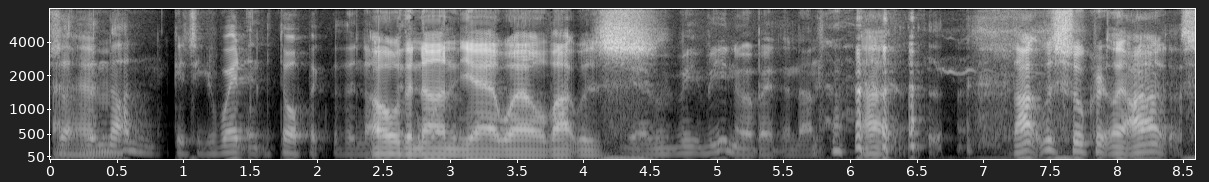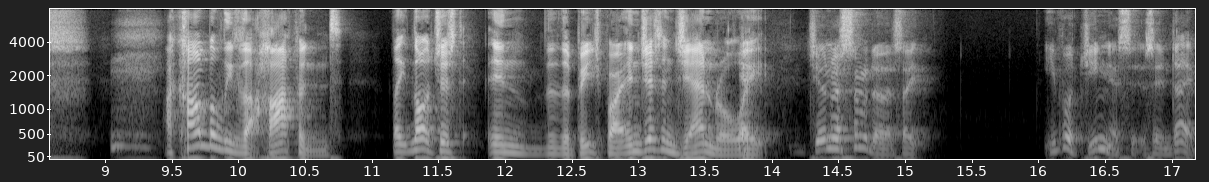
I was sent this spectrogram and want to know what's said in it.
Was that Um, the nun? Because he went into the topic with the nun. Oh, the before. nun. Yeah, well, that was. Yeah, we, we know about the nun. that, that was so crazy. Like I, I can't believe that happened. Like not just in the, the beach bar, and just in general. Like Do you know some of those? Like evil genius at the same time.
